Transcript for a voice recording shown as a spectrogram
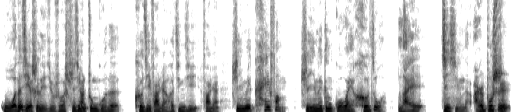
我的解释里就是说，实际上中国的科技发展和经济发展是因为开放。是因为跟国外合作来进行的，而不是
